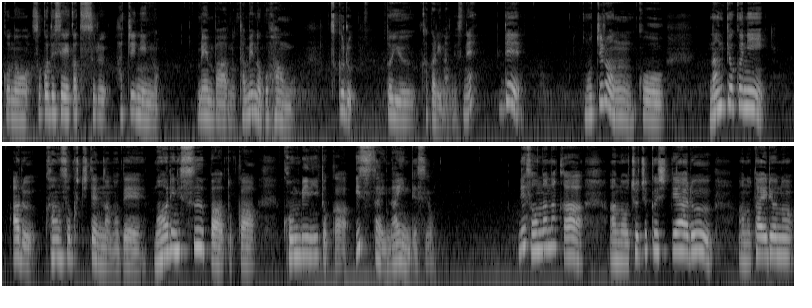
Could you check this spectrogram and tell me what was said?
この、そこで生活する8人のメンバーのためのご飯を作るという係なんですね。で、もちろん、こう、南極にある観測地点なので、周りにスーパーとかコンビニとか一切ないんですよ。で、そんな中、あの、貯蓄してある、あの、大量の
